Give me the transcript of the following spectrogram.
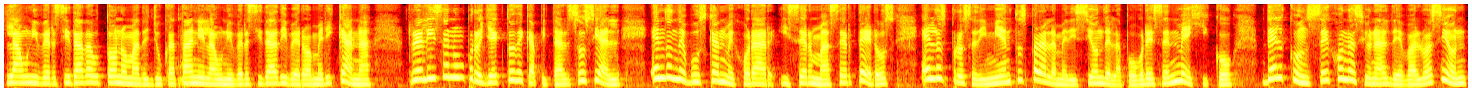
la Universidad Autónoma de Yucatán y la Universidad Iberoamericana realizan un proyecto de capital social en donde buscan mejorar y ser más certeros en los procedimientos para la medición de la pobreza en México del Consejo Nacional de Evaluación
